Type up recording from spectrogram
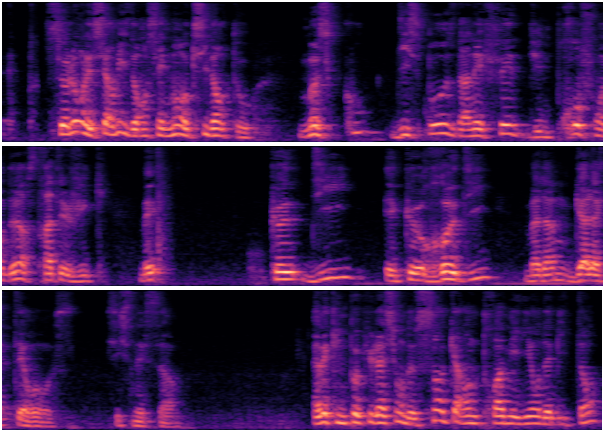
mètres. Selon les services de renseignement occidentaux, Moscou dispose d'un effet d'une profondeur stratégique. Mais que dit et que redit Madame Galacteros, si ce n'est ça. Avec une population de 143 millions d'habitants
